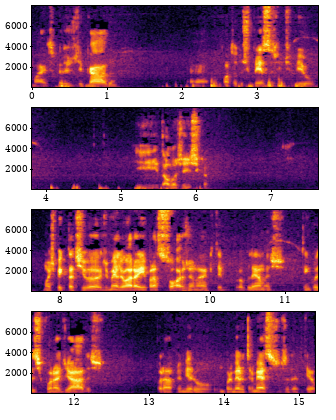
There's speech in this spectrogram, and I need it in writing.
mais prejudicado, é, por conta dos preços, a gente viu, e da logística uma expectativa de melhora aí para a soja, né, que teve problemas, tem coisas que foram adiadas. Para primeiro, no primeiro trimestre a gente já deve ter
